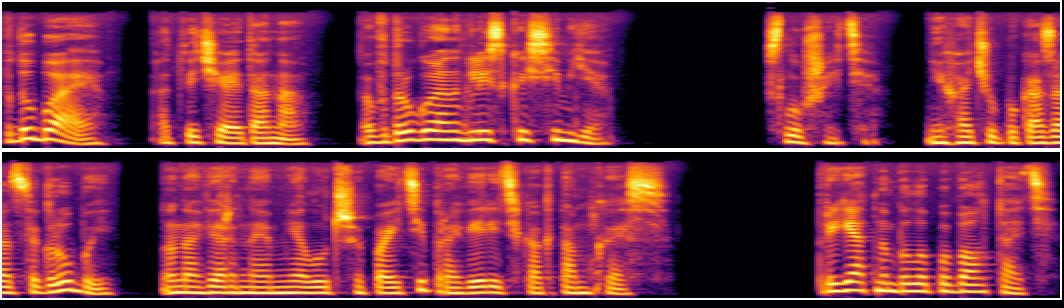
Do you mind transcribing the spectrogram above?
«В Дубае», — отвечает она, — «в другой английской семье». «Слушайте, не хочу показаться грубой, но, наверное, мне лучше пойти проверить, как там Кэс. Приятно было поболтать».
